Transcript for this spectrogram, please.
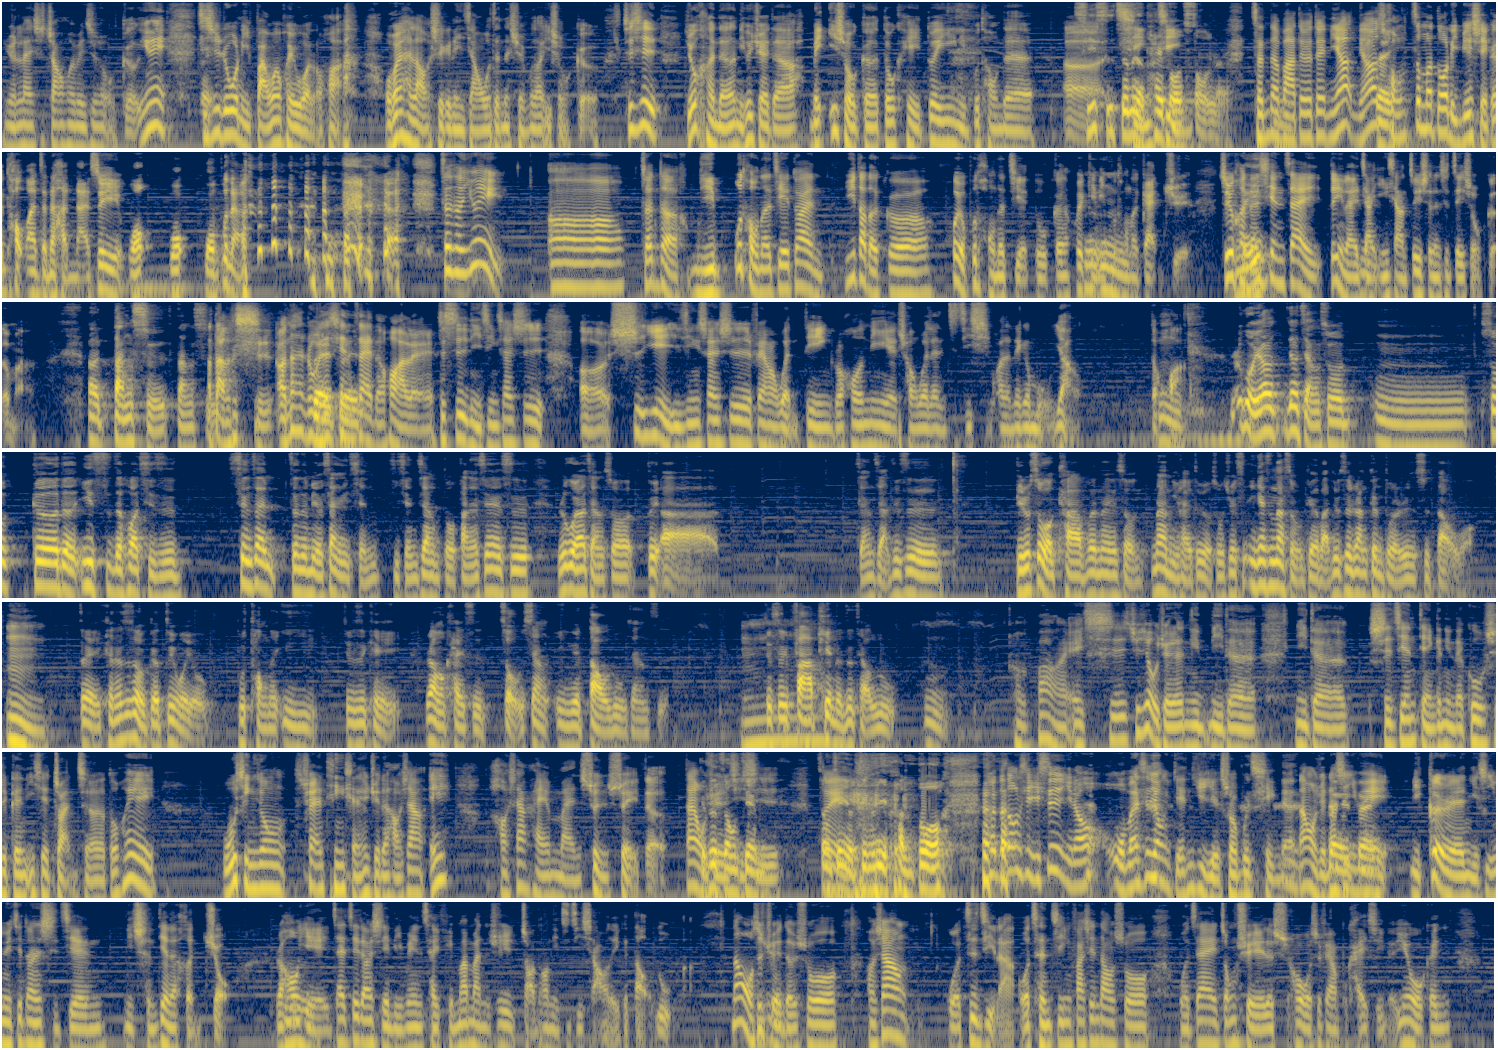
原来是张惠妹这首歌。因为其实如果你反问回我的话，我会很老实跟你讲，我真的选不到一首歌。就是有可能你会觉得每一首歌都可以对应你不同的呃，其实真的太多首了，真的吧？对不对？你要你要从这么多里面选个 top one，真的很难。所以我我我不能，真的，因为。呃，真的，你不同的阶段遇到的歌会有不同的解读，跟会给你不同的感觉，所以可能现在对你来讲影响最深的是这首歌嘛？呃，当时，当时，当时。啊，那如果是现在的话嘞，就是你已经算是呃事业已经算是非常稳定，然后你也成为了你自己喜欢的那个模样的话，如果要要讲说，嗯，说歌的意思的话，其实。现在真的没有像以前以前这样多，反正现在是，如果要讲说对啊，讲讲就是，比如说我 cover 那一首《那女孩对我说》，就是应该是那首歌吧，就是让更多人认识到我。嗯，对，可能这首歌对我有不同的意义，就是可以让我开始走向音乐道路这样子，嗯，就是发片的这条路，嗯，很棒哎，其实就是我觉得你你的你的时间点跟你的故事跟一些转折都会。无形中虽然听起来会觉得好像哎，好像还蛮顺遂的，但我觉得其实中间有经历很多。很多东西是，你 know 我们是用言语也说不清的。那我觉得是因为你个人也是因为这段时间你沉淀了很久，然后也在这段时间里面才可以慢慢的去找到你自己想要的一个道路嘛。那我是觉得说，好像我自己啦，我曾经发现到说，我在中学的时候我是非常不开心的，因为我跟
